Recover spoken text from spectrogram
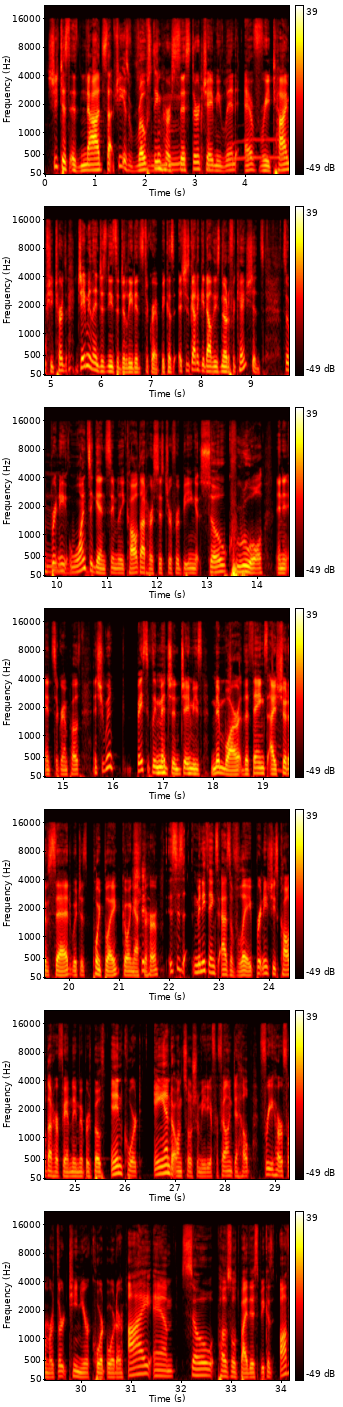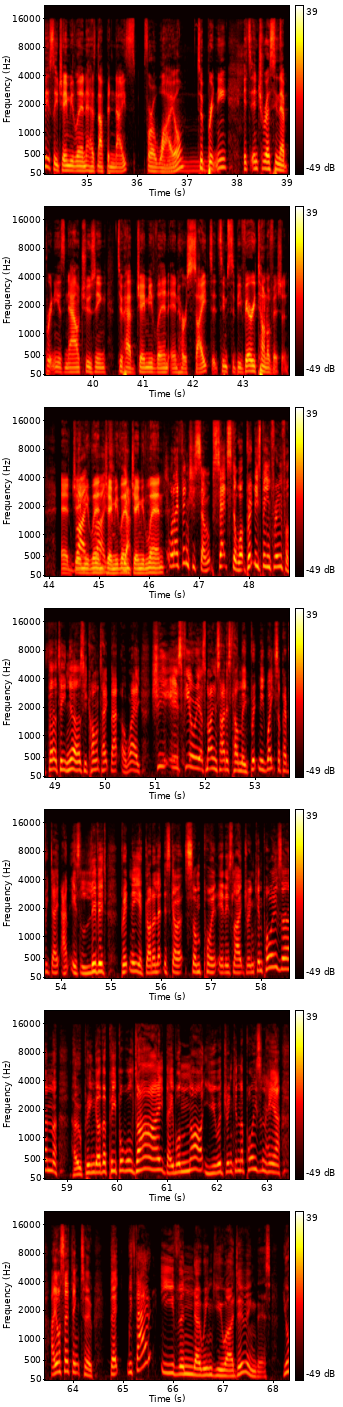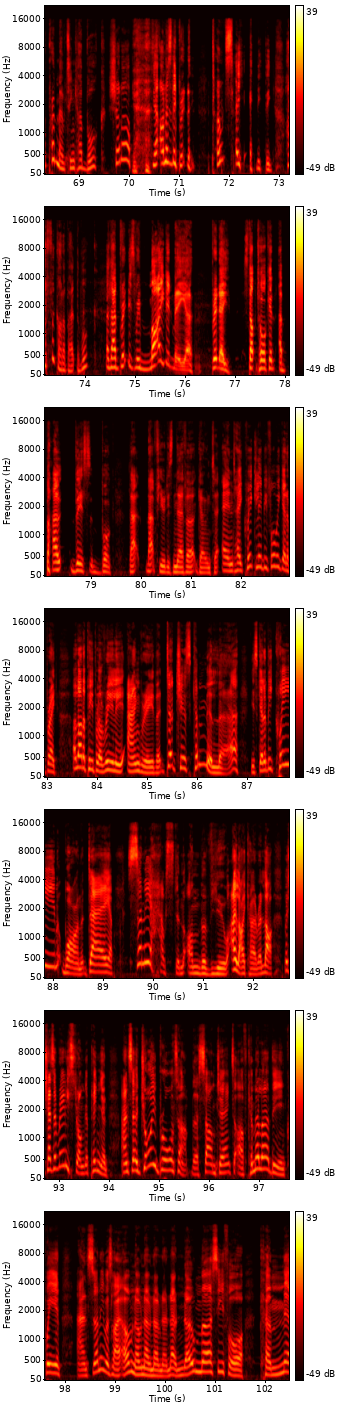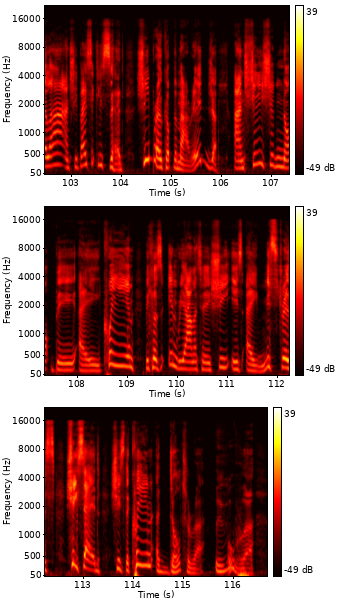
She just is nonstop. She is roasting her mm-hmm. sister, Jamie Lynn, every time she turns. Jamie Lynn just needs to delete Instagram because she's got to get all these notifications. So Britney mm. once again seemingly called out her sister for being so cruel in an Instagram post, and she went basically mentioned Jamie's memoir, The Things I Should Have Said, which is point blank going after her. This is many things as of late. Britney, she's called out her family members both in court and on social media for failing to help free her from her 13 year court order. I am so puzzled by this because obviously Jamie Lynn has not been nice for a while to mm. Britney. It's interesting that Britney is now choosing to have Jamie Lynn in her sights. It seems to be very tunnel vision. And Jamie Right, Lynn, right. Jamie Lynn, Yeah. Jamie Lynn. Well, I think she's so upset still. What Britney's been through for 13 years, you can't take that away. She is furious. My insiders tell me Britney wakes up every day and is livid. Britney, you've got to let this go at some point. It is like drinking poison, hoping other people will die. They will not. You are drinking the poison here. I also think, too, that without even knowing you are doing this, you're promoting her book. Shut up. Yeah, honestly, Britney, don't say anything. I'd forgot about the book. And now Britney's reminded me. Uh, Britney, stop talking about this book. That, that feud is never going to end. Hey, quickly, before we get a break, a lot of people are really angry that Duchess Camilla is going to be queen one day. Sunny Hostin on The View. I like her a lot, but she has a really strong opinion. And so Joy brought up the subject of Camilla being queen, and Sunny was like, oh, no, no, no, no, no, no mercy for Camilla, and she basically said she broke up the marriage and she should not be a queen because in reality she is a mistress. She said she's the queen adulterer.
